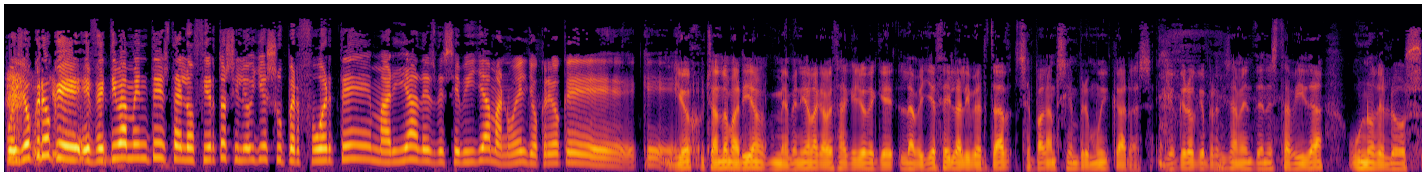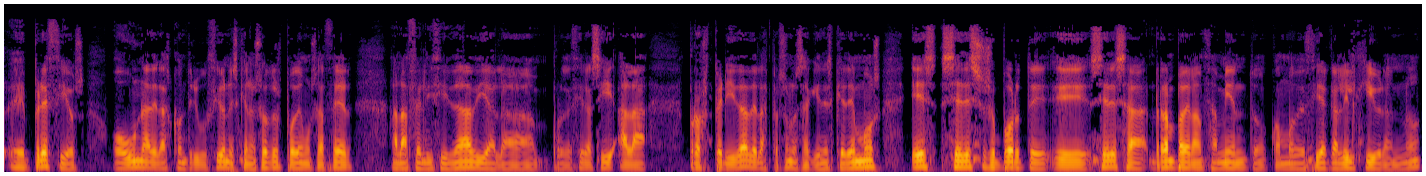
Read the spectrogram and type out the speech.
Pues yo creo que efectivamente está en lo cierto. Si le oye súper fuerte, María, desde Sevilla, Manuel, yo creo que, Yo, escuchando a María, me venía a la cabeza aquello de que la belleza y la libertad se pagan siempre muy caras. Yo creo que precisamente en esta vida uno de los eh, precios o una de las contribuciones que nosotros podemos hacer a la felicidad y a la, por decir así, a la prosperidad de las personas a quienes queremos es ser ese soporte, eh, ser esa rampa de lanzamiento, como decía Khalil Gibran, ¿no?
